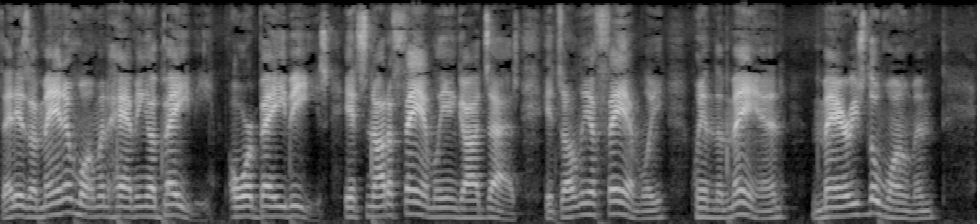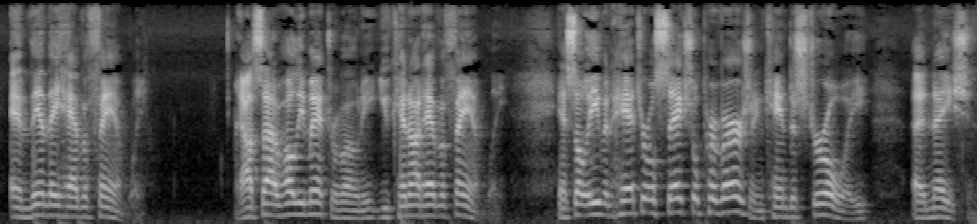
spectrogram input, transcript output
That is a man and woman having a baby or babies. It's not a family in God's eyes. It's only a family when the man marries the woman and then they have a family. Outside of holy matrimony, you cannot have a family. And so even heterosexual perversion can destroy a nation.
